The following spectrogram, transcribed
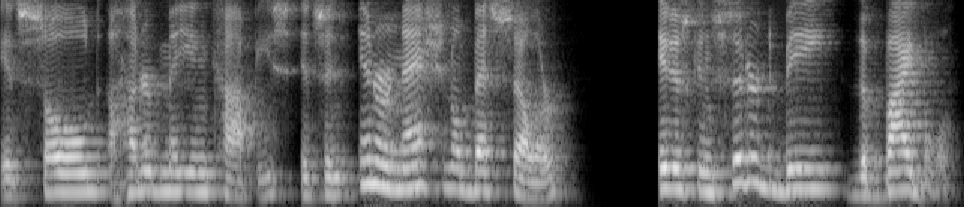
It's sold 100 million copies. It's an international bestseller. It is considered to be the Bible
